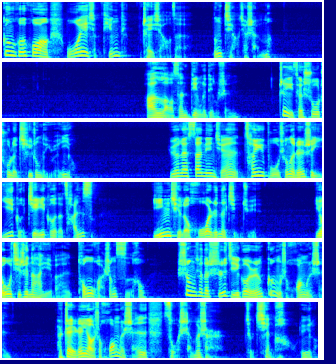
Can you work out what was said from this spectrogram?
更何况，我也想听听这小子能讲些什么。安老三定了定神，这才说出了其中的缘由。原来三年前参与捕熊的人是一个接一个的惨死，引起了活人的警觉。尤其是那一晚，童话生死后，剩下的十几个人更是慌了神。而这人要是慌了神，做什么事儿就欠考虑了。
